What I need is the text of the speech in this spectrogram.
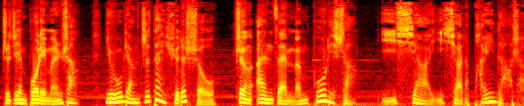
只见玻璃门上有两只带血的手正按在门玻璃上。一下一下的拍打着，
